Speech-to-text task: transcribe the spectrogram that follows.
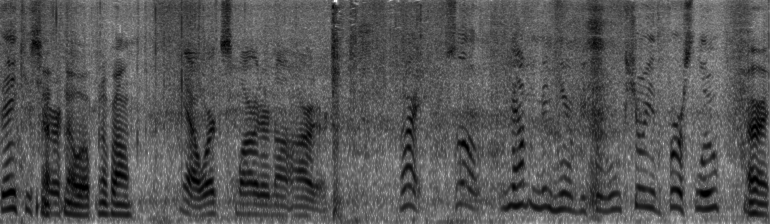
Thank you, sir. no, no problem. Yeah, work smarter, not harder. All right, so you haven't been here before. We'll show you the first loop. All right.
